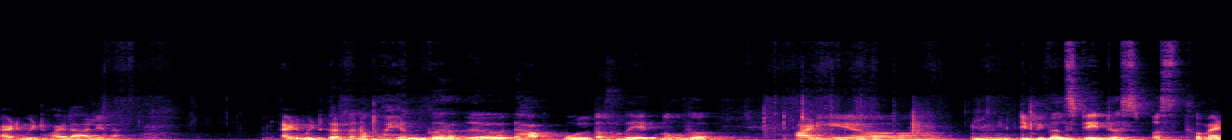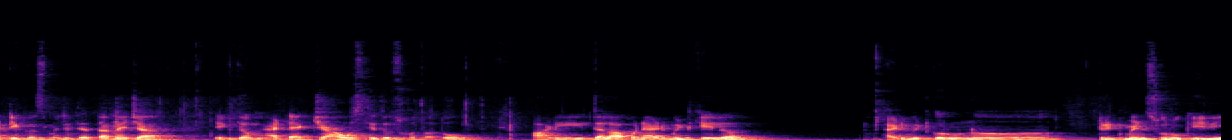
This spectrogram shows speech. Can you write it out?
ॲडमिट व्हायला आलेला. ॲडमिट करताना भयंकर धाप बोलता सुद्धा येत नव्हतं. आणि टिपिकल स्टेटस अस्थमॅटिकस म्हणजे त्या दम्याच्या एकदम अटॅकच्या अवस्थेतच होता तो. आणि त्याला आपण ॲडमिट केलं. ॲडमिट करून ट्रीटमेंट सुरू केली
